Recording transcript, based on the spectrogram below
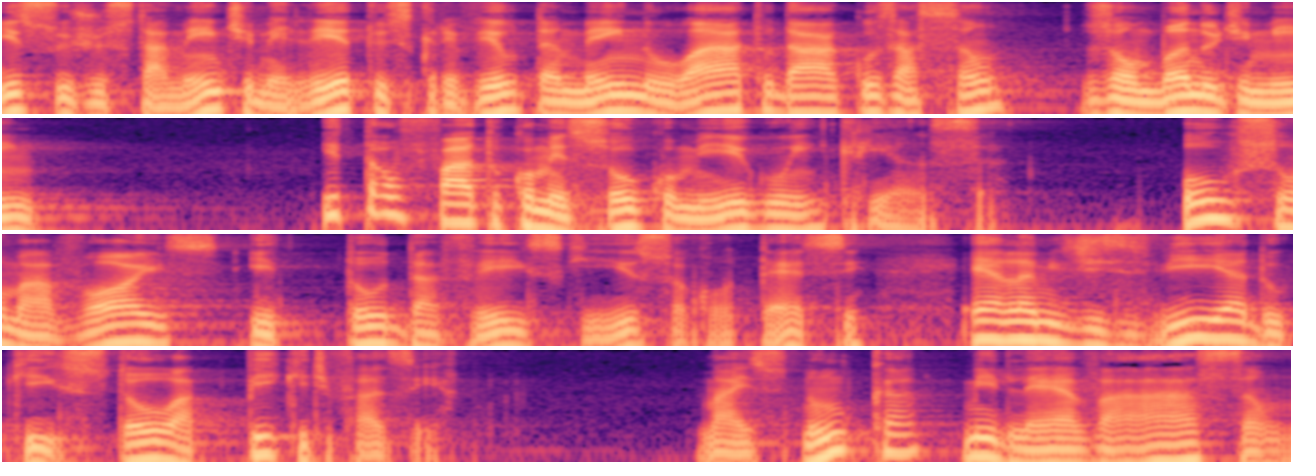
Isso justamente Meleto escreveu também no ato da acusação, zombando de mim. E tal fato começou comigo em criança. Ouço uma voz e toda vez que isso acontece, ela me desvia do que estou a pique de fazer, mas nunca me leva à ação.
